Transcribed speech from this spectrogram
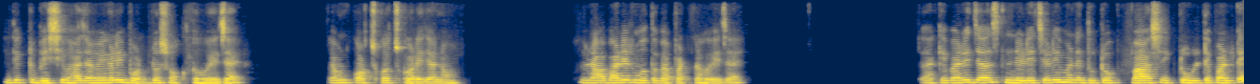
কিন্তু একটু বেশি ভাজা হয়ে গেলেই বড্ড শক্ত হয়ে যায়। যেমন কচকচ করে যেন। রাবারের মতো ব্যাপারটা হয়ে যায়। একেবারে জাস্ট নেড়ে চেড়ে মানে দুটো পাশ একটু উল্টে পাল্টে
